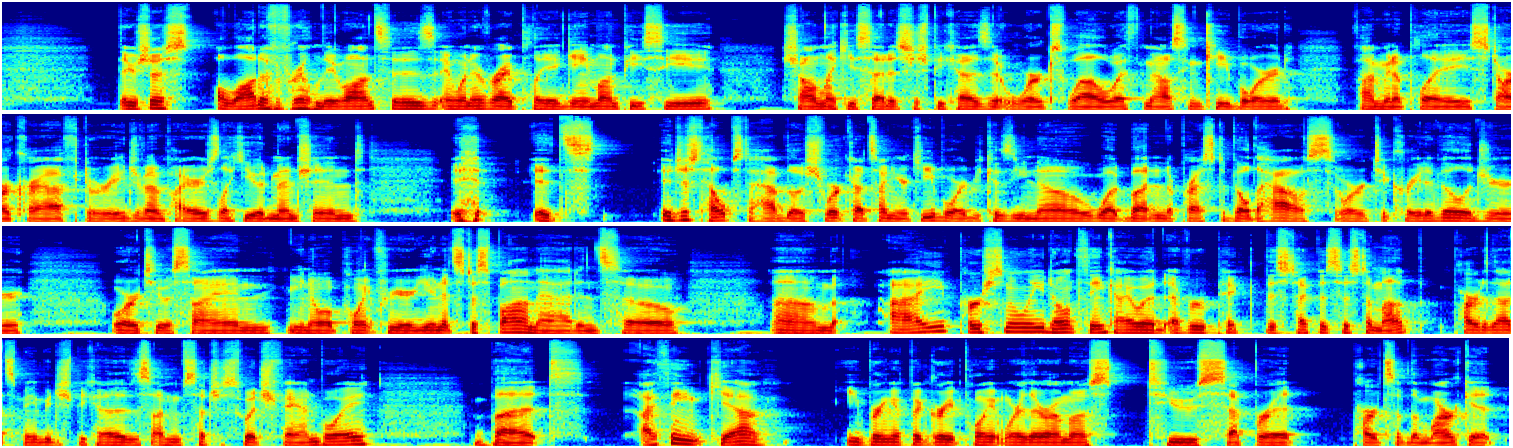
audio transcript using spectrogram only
There's just a lot of real nuances. And whenever I play a game on PC, Sean, like you said, it's just because it works well with mouse and keyboard. If I'm going to play StarCraft or Age of Empires, like you had mentioned, it, it's it just helps to have those shortcuts on your keyboard because you know what button to press to build a house or to create a villager or to assign you know a point for your units to spawn at. And so um, I personally don't think I would ever pick this type of system up. Part of that's maybe just because I'm such a Switch fanboy, but I think, yeah, you bring up a great point where they're almost two separate parts of the market.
